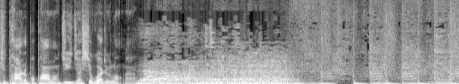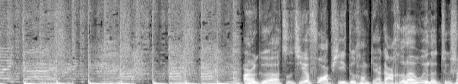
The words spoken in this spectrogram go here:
就怕热不怕冷，就已经习惯这个冷了。二哥之前放屁都很尴尬，后来为了这个事，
